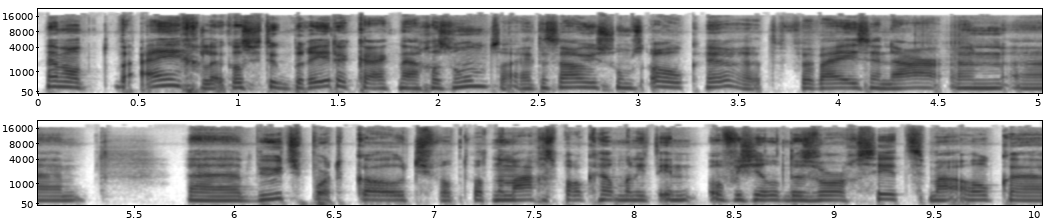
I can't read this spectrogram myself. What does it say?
En want eigenlijk, als je natuurlijk breder kijkt naar gezondheid, dan zou je soms ook hè, het verwijzen naar een, um, uh, buurtsportcoach, wat, wat normaal gesproken helemaal niet in officieel in de zorg zit, maar ook uh,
